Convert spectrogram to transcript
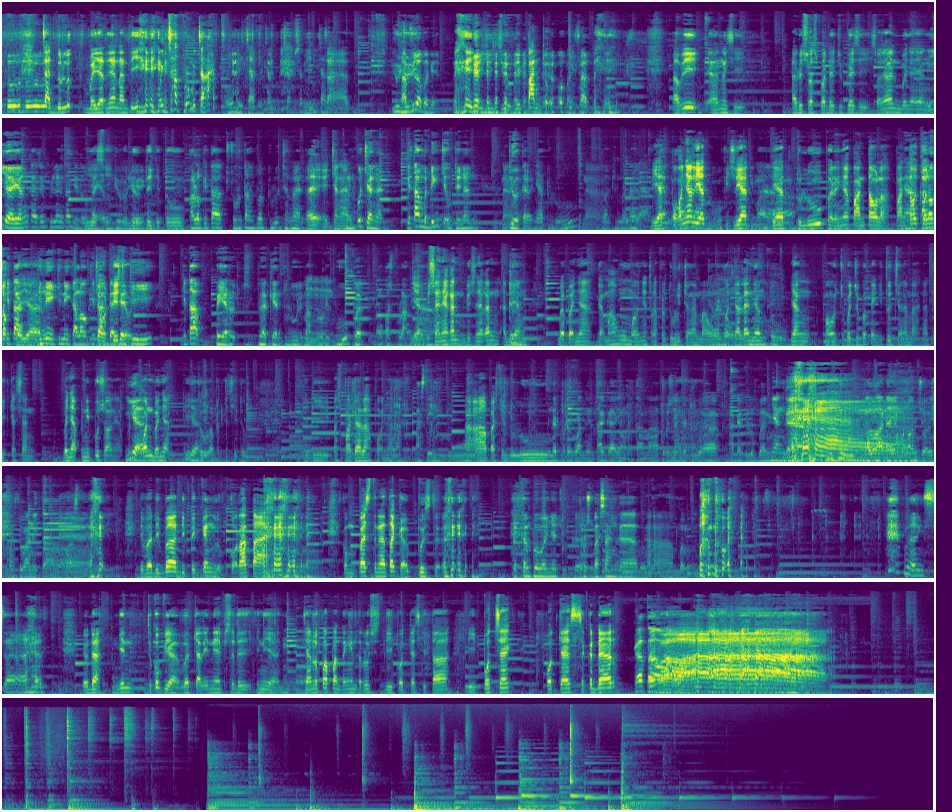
Cat dulu bayarnya nanti. Mencat bro mencat oh micat micat siap siap jujur apa gak jujur mipan cok. Oh, bangsat. Tapi anu sih harus waspada juga sih. Soalnya kan banyak yang iya yang kasih bilang tadi tuh iya kayak sih udah kayak gitu. Kalau kita suruh transfer dulu jangan. Eh, eh, jangan. Menurutku jangan. Kita mending COD-nan nah, di hotelnya dulu nah. apa gimana lah. Lihat pokoknya lihat dulu, lihat gimana. lihat dulu barangnya pantau lah. Pantau Nah, kalau cocok kita bayar gini gini kalau kita COD, COD. jadi kita bayar sebagian dulu lima puluh Hmm. ribu buat ongkos pulangnya ya biasanya kan biasanya kan ada yang babaknya nggak mau maunya transfer dulu jangan mau Jangan buat mau. kalian yang Itu. yang mau coba-coba kayak gitu janganlah nanti kasihan banyak penipu soalnya Iya. penipuan banyak di Iya. itu aplikasi itu jadi waspada lah pokoknya lah pastiin dulu ah, ah, pastiin dulu bener-bener wanita agak yang pertama terus yang Nah. kedua ada gelubangnya enggak kalau ada yang menonjol itu pasti wanita Nah. pasti tiba-tiba dipegang loh kok rata Hmm. kempes ternyata gabus tuh pegang bawahnya juga terus basah enggak bawah Ah, gitu. ba- ba- bawa gabus. bangsat ya udah mungkin cukup ya buat kali ini episode ini ya Mm-mm. jangan lupa pantengin terus di podcast kita di Podcek podcast sekedar kata.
